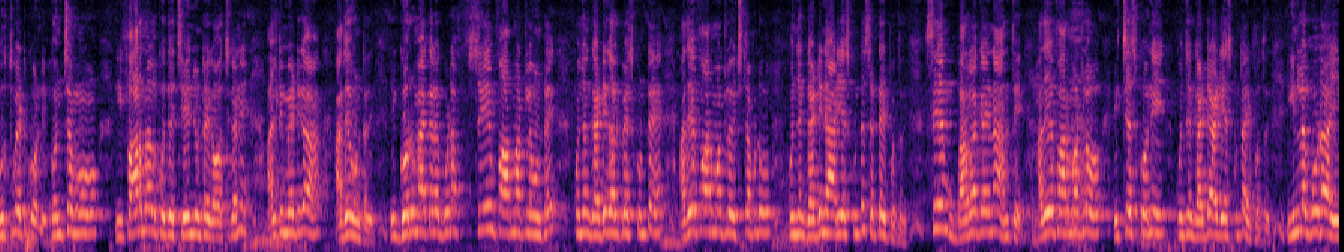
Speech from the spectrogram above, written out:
గుర్తుపెట్టుకోండి. కొంచెము ఈ ఫార్ములాలు కొద్దిగా చేంజ్ ఉంటాయి కావచ్చు కానీ అల్టిమేట్గా అదే ఉంటుంది. ఈ గొర్రె మేకలకు కూడా సేమ్ ఫార్మాట్లో ఉంటాయి. కొంచెం గడ్డి కలిపేసుకుంటే అదే ఫార్మాట్లో ఇచ్చేటప్పుడు కొంచెం గడ్డిని యాడ్ చేసుకుంటే సెట్ అయిపోతుంది. సేమ్ బర్రలకైనా అంతే. అదే ఫార్మాట్లో ఇచ్చేసుకొని కొంచెం గడ్డి యాడ్ చేసుకుంటే అయిపోతుంది. ఇంట్లో కూడా ఈ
